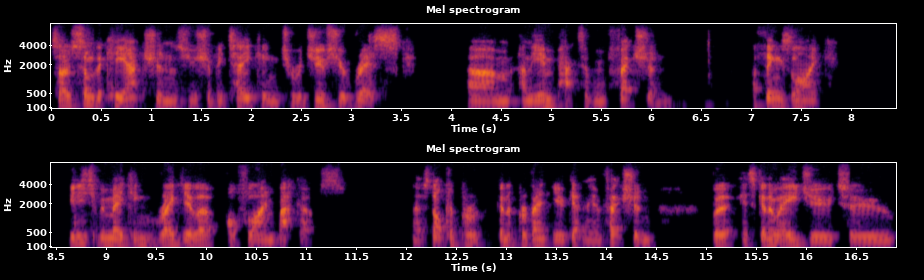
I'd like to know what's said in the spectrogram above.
So some of the key actions you should be taking to reduce your risk um, and the impact of infection are things like you need to be making regular offline backups. Now, it's not going to prevent you getting the infection, but it's going to aid you to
